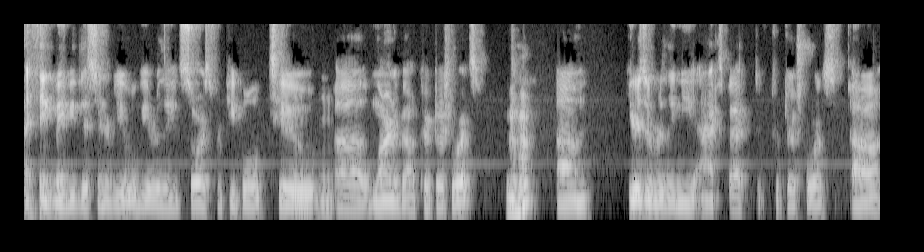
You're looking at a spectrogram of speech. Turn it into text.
I think maybe this interview will be a really good source for people to Mhm. uh, learn about Crypto shorts. Schwartz. Mhm. Um, here's a really neat aspect of Crypto Schwartz uh,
